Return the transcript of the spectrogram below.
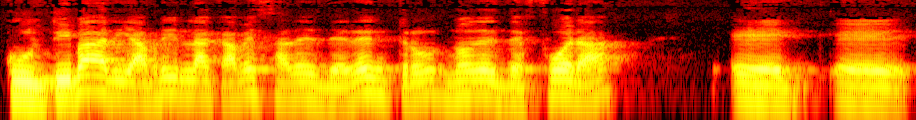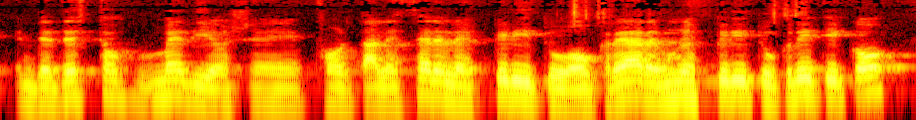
cultivar y abrir la cabeza desde dentro, no desde fuera, eh, eh, desde estos medios, fortalecer el espíritu o crear un espíritu crítico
